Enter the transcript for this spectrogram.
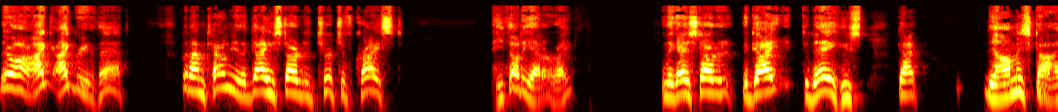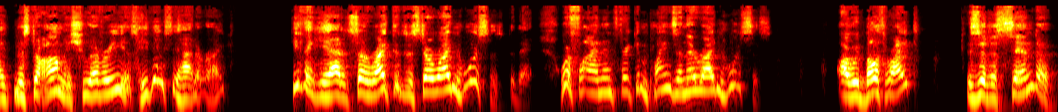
There are. I, I agree with that. But I'm telling you, the guy who started the Church of Christ, he thought he had it right. And the guy who started the guy today who's got the Amish guy, Mr. Amish, whoever he is, he thinks he had it right. He thinks he had it so right that they're still riding horses today. We're flying in freaking planes and they're riding horses. Are we both right? Is it a sin to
